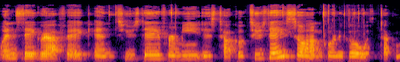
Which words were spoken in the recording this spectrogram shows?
Wednesday graphic and Tuesday for me is Taco Tuesday, so I'm going to go with taco.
